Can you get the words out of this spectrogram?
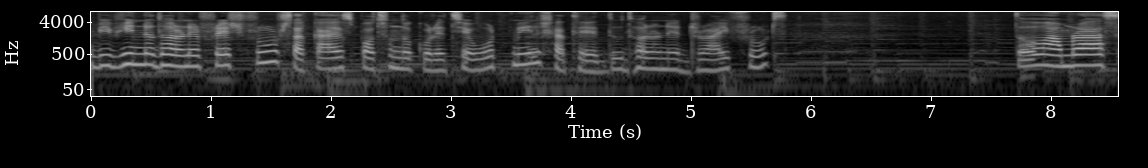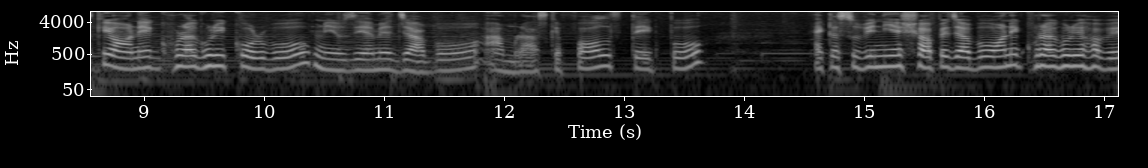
বিভিন্ন ধরনের ফ্রেশ ফ্রুটস আর কায়েস পছন্দ করেছে ওটমিল সাথে দু ধরনের ড্রাই ফ্রুটস তো আমরা আজকে অনেক ঘোরাঘুরি করব, মিউজিয়ামে যাব, আমরা আজকে ফলস দেখব, একটা সুভিনিয়ার শপে যাব, অনেক ঘোরাঘুরি হবে,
